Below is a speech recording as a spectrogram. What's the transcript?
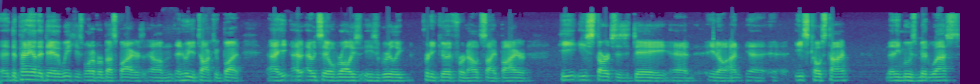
Uh, depending on the day of the week, he's one of our best buyers, um, and who you talk to. But uh, he, I, I, would say overall, he's he's really pretty good for an outside buyer. He he starts his day at you know on uh, East Coast time, then he moves Midwest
